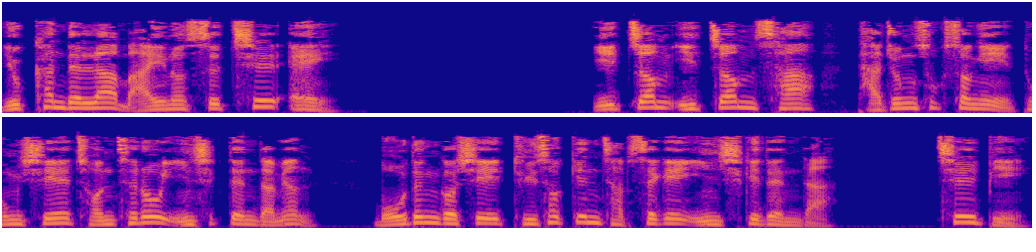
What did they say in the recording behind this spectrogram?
6칸델라 마이너스 7a 2.2.4 다중 속성이 동시에 전체로 인식된다면 모든 것이 뒤섞인 잡색에 인식이 된다. 7b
